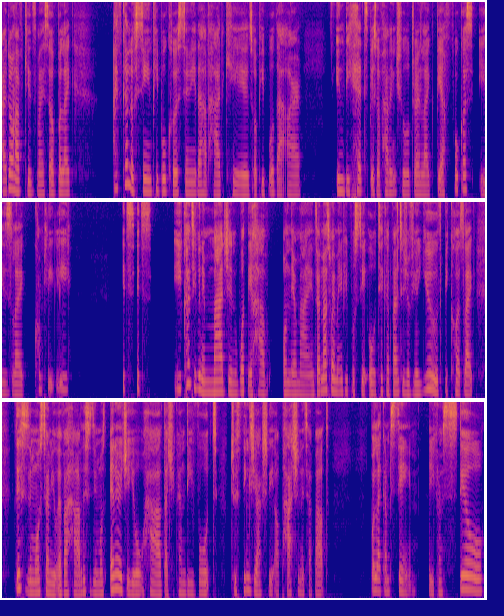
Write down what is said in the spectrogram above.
I don't have kids myself, but like I've kind of seen people close to me that have had kids or people that are in the headspace of having children like their focus is like completely it's it's you can't even imagine what they have on their minds and that's why many people say oh take advantage of your youth because like this is the most time you'll ever have this is the most energy you'll have that you can devote to things you actually are passionate about but like i'm saying you can still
